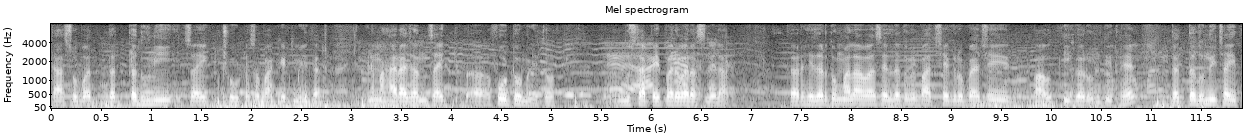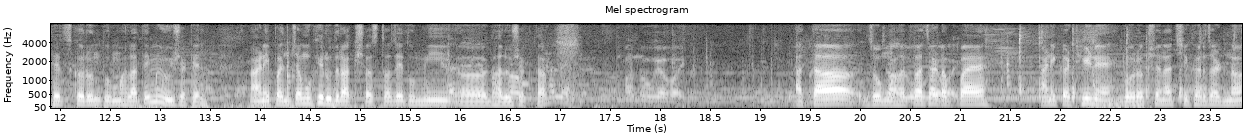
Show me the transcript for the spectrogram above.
त्यासोबत दत्तधुनीचं एक छोटंसं पाकिट मिळतं. आणि महाराजांचा एक फोटो मिळतो. नुसत्या पेपरवर असलेला. तर हे जर तुम्हाला हवं असेल तर तुम्ही पाचशे एक रुपयाची पावती करून तिथे दत्तधुनीच्या इथेच करून तुम्हाला ते मिळू शकेल. आणि पंचमुखी रुद्राक्ष असतं जे तुम्ही घालू शकता. आता जो महत्त्वाचा टप्पा आहे आणि कठीण आहे गोरक्षनाथ शिखर चढणं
